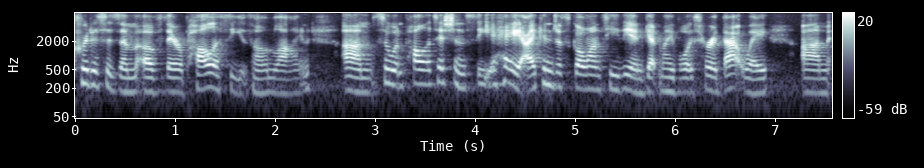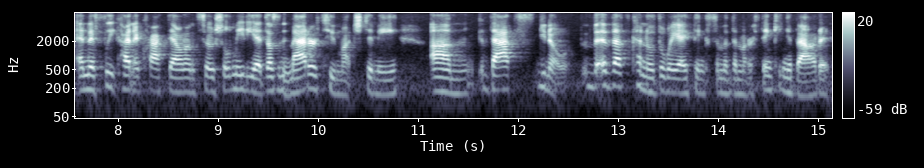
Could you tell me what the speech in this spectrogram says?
criticism of their policies online. Um, so when politicians see, hey, I can just go on TV and get my voice heard that way, um, and if we kind of crack down on social media, it doesn't matter too much to me. Um, that's you know th- that's kind of the way I think some of them are thinking about it.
